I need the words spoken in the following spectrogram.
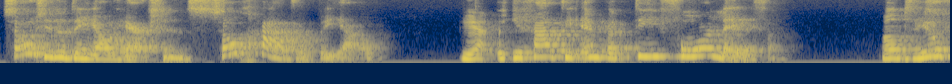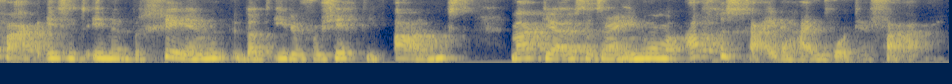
zo zit het in jouw hersens. Zo gaat het bij jou. Ja. Dus je gaat die empathie voorleven. Want heel vaak is het in het begin dat ieder voor zich die angst maakt juist dat er een enorme afgescheidenheid wordt ervaren.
